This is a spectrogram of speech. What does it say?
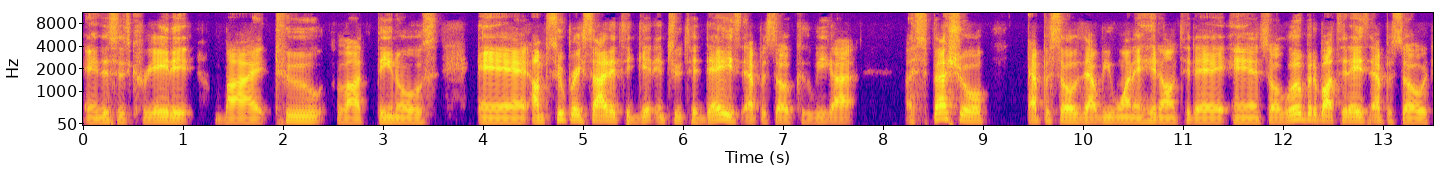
And this is created by two Latinos and I'm super excited to get into today's episode because we got a special episode that we want to hit on today. And so, a little bit about today's episode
